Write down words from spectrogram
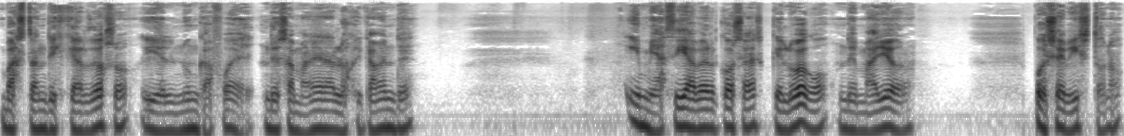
bastante izquierdoso y él nunca fue de esa manera, lógicamente. Y me hacía ver cosas que luego, de mayor, pues he visto, ¿no?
